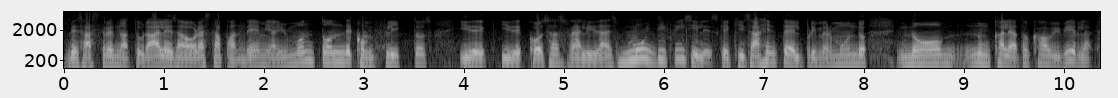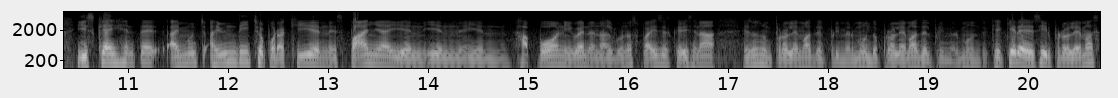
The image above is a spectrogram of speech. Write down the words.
desastres naturales, ahora esta pandemia, hay un montón de conflictos y de, y de cosas, realidades muy difíciles que quizá gente del primer mundo no, nunca le ha tocado vivirlas. Y es que hay gente, hay, mucho, hay un dicho por aquí en España y en, y en, y en Japón y bueno, en algunos países que dicen, ah, esos son problemas del primer mundo, problemas del primer mundo. ¿Qué quiere decir? Problemas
